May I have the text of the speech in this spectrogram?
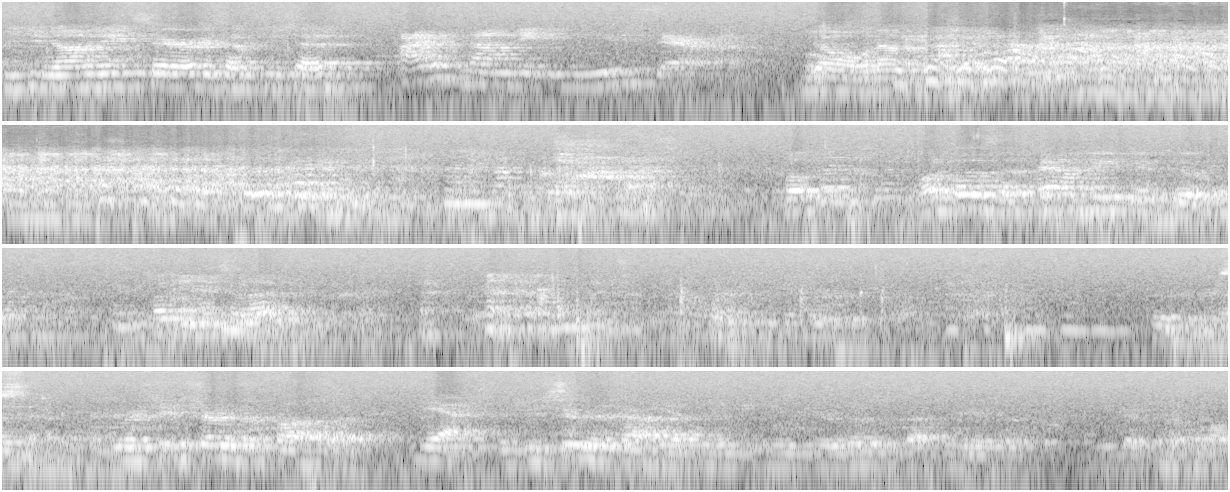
Did you nominate Sarah, is that what you said? I was nominating you, Sarah. No, not me. What what does a town agent do? Can you answer that? You receive service of process. Yes. If you sue the town, you, you, you're listed, that's when you get the, you get the law.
